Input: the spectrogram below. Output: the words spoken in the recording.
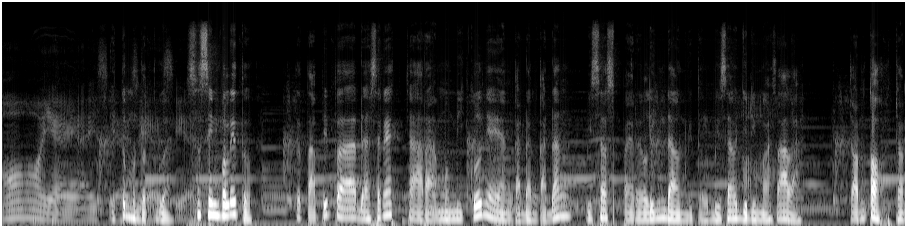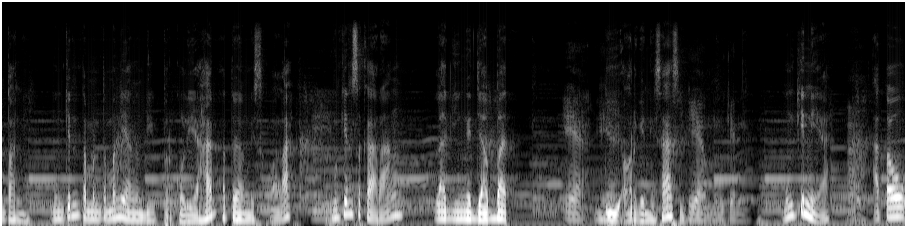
Oh ya ya, I see, itu I see, menurut see. sesimpel itu. Tetapi pada dasarnya cara memikulnya yang kadang-kadang bisa spiraling down gitu, bisa jadi Oh. masalah. Contoh, contoh nih, mungkin teman-teman yang di perkuliahan atau yang di sekolah, Hmm, mungkin sekarang lagi ngejabat Iya, di iya. organisasi, Iya mungkin. mungkin ya, Ah. atau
